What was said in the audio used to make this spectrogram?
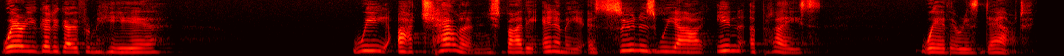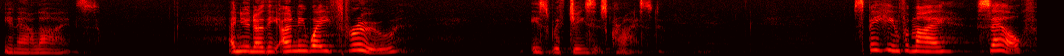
Where are you going to go from here? We are challenged by the enemy as soon as we are in a place where there is doubt in our lives. And you know, the only way through is with Jesus Christ. Speaking for myself,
